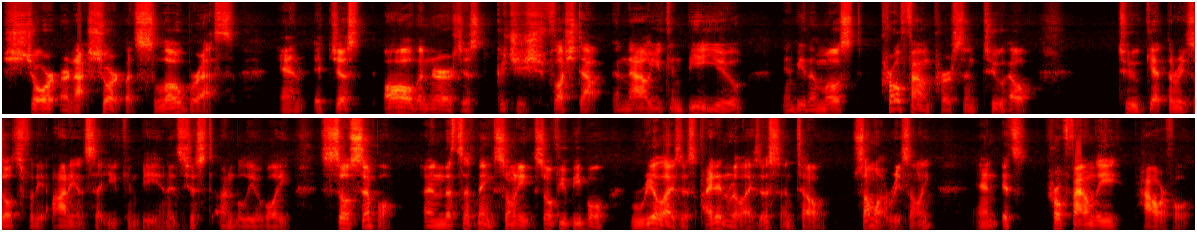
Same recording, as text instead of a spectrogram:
short or not short, but slow breaths. And it just, all the nerves just flushed out. And now you can be you and be the most profound person to help to get the results for the audience that you can be. And it's just unbelievably so simple. And that's the thing. So many, so few people realize this. I didn't realize this until somewhat recently. And it's profoundly powerful.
